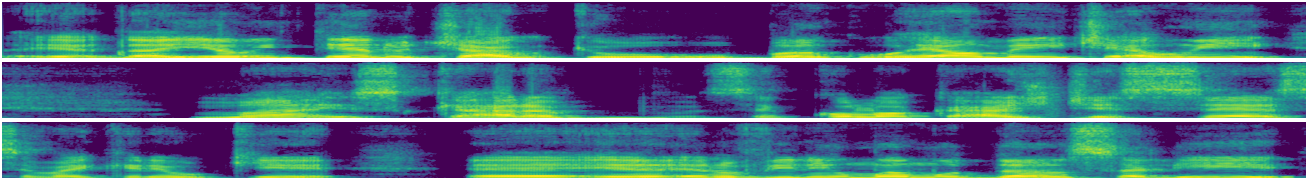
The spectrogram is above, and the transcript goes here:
é, daí eu entendo, Thiago, que o, o banco realmente é ruim. Mas, cara, você colocar a Gessé, você vai querer o quê? É, eu não vi nenhuma mudança ali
